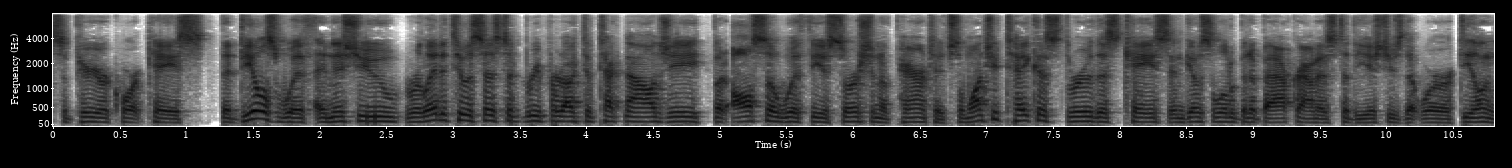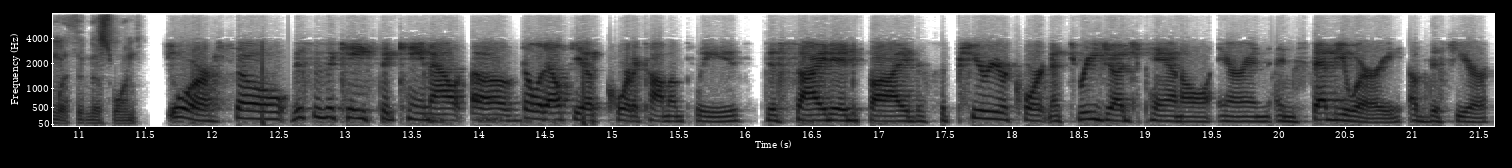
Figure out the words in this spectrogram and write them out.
Superior Court case that deals with an issue related to assisted reproductive technology, but also with the assertion of parentage. So, why don't you take us through this case and give us a little bit of background as to the issues that we're dealing with in this one? Sure. So, this is a case that came out of Philadelphia Court of Common Pleas, decided by the Superior Court in a three judge panel, Aaron, in February of this year.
